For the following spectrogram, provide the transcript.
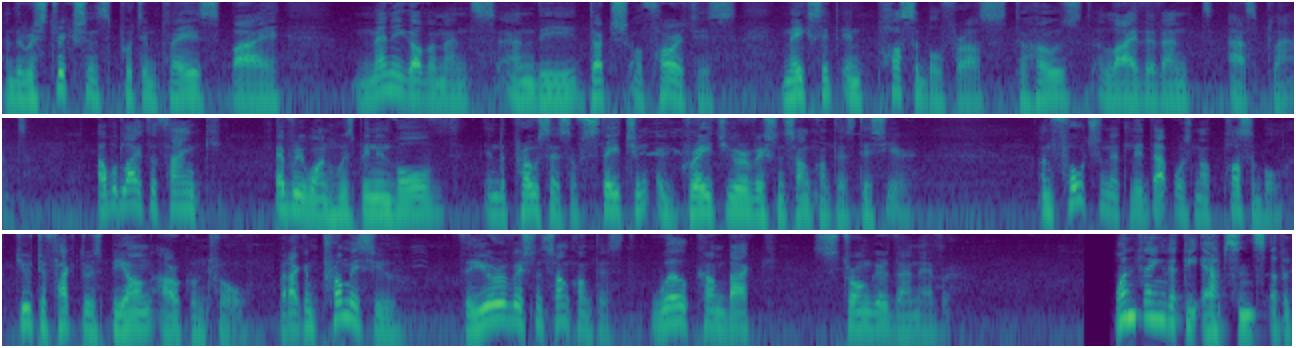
and the restrictions put in place by many governments and the Dutch authorities makes it impossible for us to host a live event as planned. I would like to thank everyone who has been involved in the process of staging a great Eurovision Song Contest this year. Unfortunately, that was not possible due to factors beyond our control. But I can promise you the Eurovision Song Contest will come back stronger than ever. One thing that the absence of a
